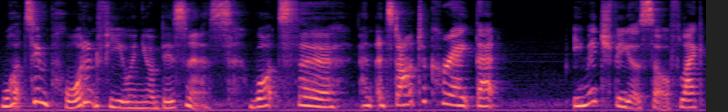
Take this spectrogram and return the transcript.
what's important for you in your business? What's the and, and start to create that image for yourself. Like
